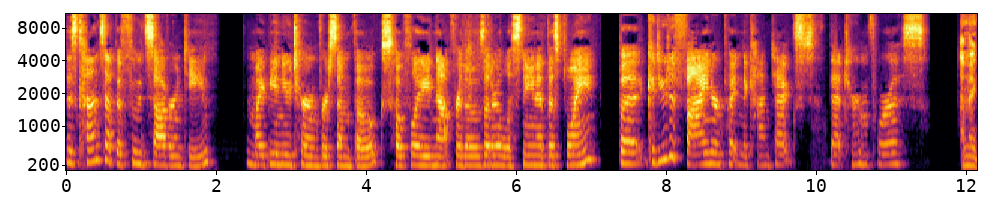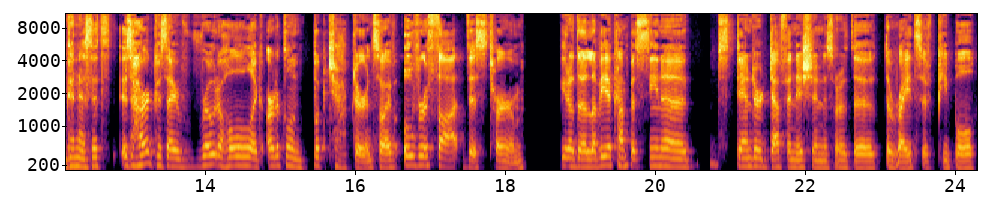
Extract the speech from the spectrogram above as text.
This concept of food sovereignty might be a new term for some folks, hopefully, not for those that are listening at this point. But could you define or put into context that term for us? Oh my goodness, it's it's hard because I wrote a whole like article and book chapter, and so I've overthought this term. You know, the La Via Campesina standard definition is sort of the the rights of people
